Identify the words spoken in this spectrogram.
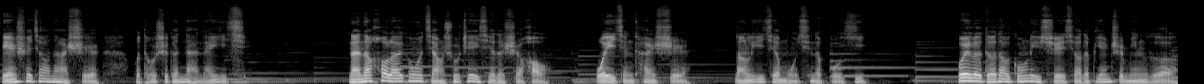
连睡觉那时我都是跟奶奶一起。奶奶后来跟我讲述这些的时候，我已经开始能理解母亲的不易。为了得到公立学校的编制名额，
